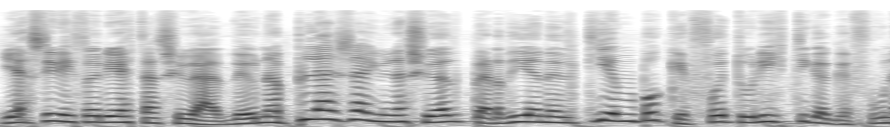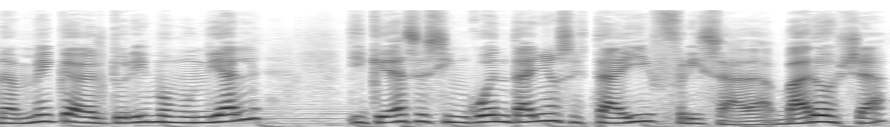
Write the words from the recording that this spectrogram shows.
Y así la historia de esta ciudad, de una playa y una ciudad perdida en el tiempo, que fue turística, que fue una meca del turismo mundial, y que de hace 50 años está ahí frisada. Baroya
